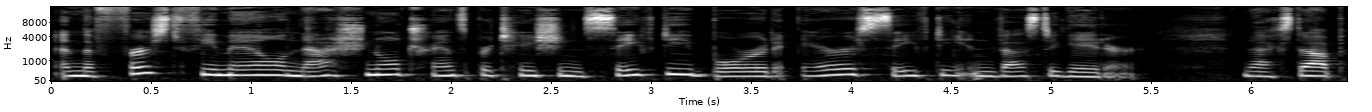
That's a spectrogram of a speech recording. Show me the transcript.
and the first female National Transportation Safety Board air safety investigator. Next up,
